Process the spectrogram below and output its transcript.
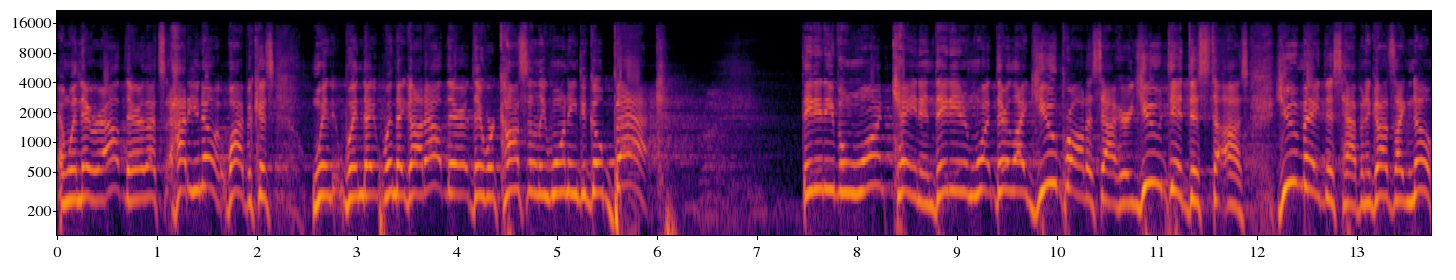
And when they were out there, that's how do you know it? Why? Because when, when, they, when they got out there, they were constantly wanting to go back. They didn't even want Canaan. They didn't want, they're like, You brought us out here. You did this to us. You made this happen. And God's like, No,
